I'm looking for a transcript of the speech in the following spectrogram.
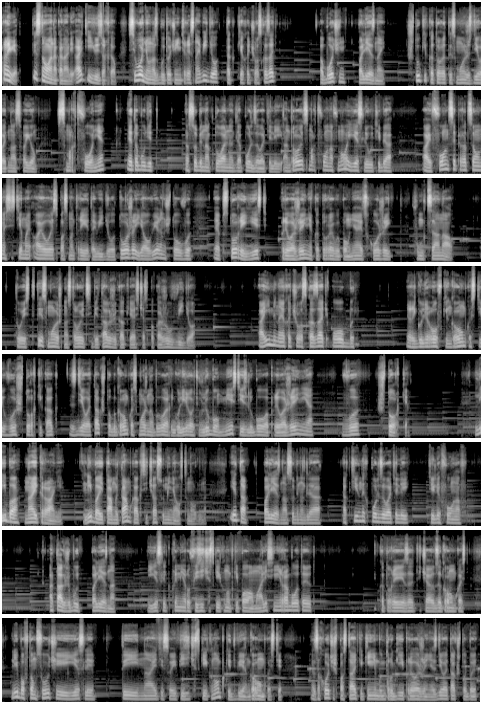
Привет! Ты снова на канале IT User Hub. Сегодня у нас будет очень интересное видео, так как я хочу рассказать об очень полезной штуке, которую ты сможешь сделать на своем смартфоне. Это будет особенно актуально для пользователей Android смартфонов, но если у тебя iPhone с операционной системой iOS, посмотри это видео тоже. Я уверен, что в App Store есть приложение, которое выполняет схожий функционал. То есть ты сможешь настроить себе так же, как я сейчас покажу в видео. А именно я хочу рассказать об регулировке громкости в шторке. Как сделать так, чтобы громкость можно было регулировать в любом месте из любого приложения в шторке. Либо на экране, либо и там, и там, как сейчас у меня установлено. Это полезно, особенно для активных пользователей телефонов, а также будет полезно, если, к примеру, физические кнопки поломались и не работают, которые отвечают за громкость. Либо в том случае, если ты на эти свои физические кнопки, две громкости, захочешь поставить какие-нибудь другие приложения. Сделать так, чтобы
